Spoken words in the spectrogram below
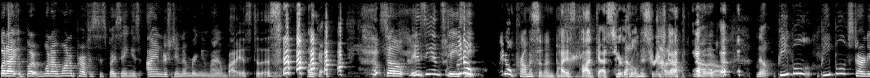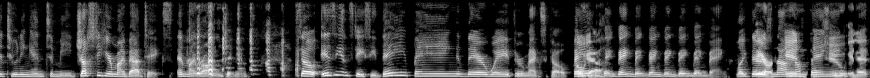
But I but what I want to preface this by saying is I understand I'm bringing my own bias to this. okay. So Izzy and Stacy we don't we don't promise an unbiased podcast here at No, Little Mystery not at Recap. all, not at all. No, people people have started tuning in to me just to hear my bad takes and my wrong opinions. So Izzy and Stacy, they bang their way through Mexico. Oh, bang, Oh, yeah. bang, bang, bang, bang, bang, bang, bang, bang. Like there's are not enough banging. it.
